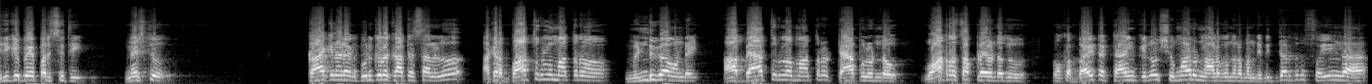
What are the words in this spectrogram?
ఇరిగిపోయే పరిస్థితి. నెక్స్ట్ కాకినాడ గురుకుల పాఠశాలలో అక్కడ బాత్రూమ్లు మాత్రం మెండుగా ఉండయి. ఆ బాత్రూమ్లో మాత్రం ట్యాపులు ఉండవు వాటర్ సప్లై ఉండదు. ఒక బయట ట్యాంకులో సుమారు నాలుగు వందల మంది విద్యార్థులు స్వయంగా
